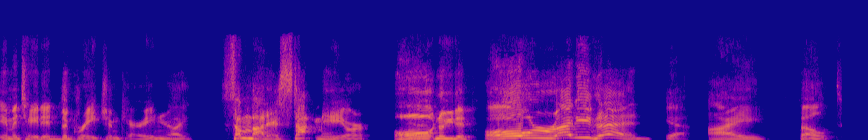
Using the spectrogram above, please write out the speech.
imitated the great Jim Carrey, and you're like, "Somebody stop me!" or Oh, yeah. no, you did. Alrighty then. Yeah. I felt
